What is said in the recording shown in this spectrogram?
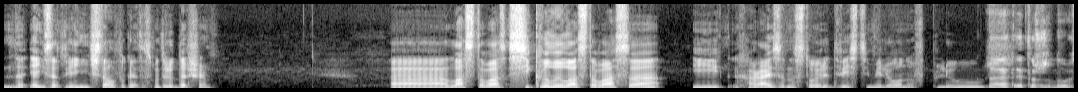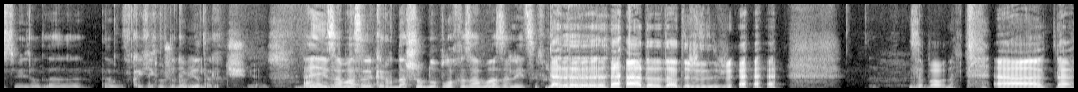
На- Я не знаю, я не читал пока это, смотрю дальше. А, Last of Us, сиквелы Last of Us и Horizon стоили 200 миллионов плюс. Да, это я тоже новость видел, да, да. Там в каких-то документах. Да, Они да, замазали да. карандашом, но плохо замазали, и цифры... Да, да, да, да, да. Забавно. А, да,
